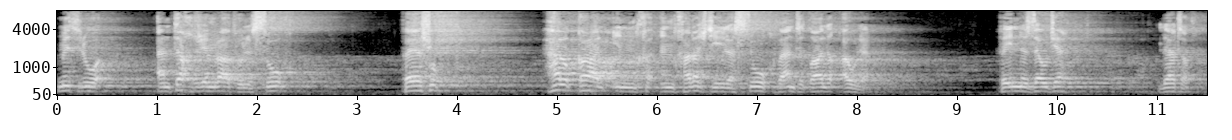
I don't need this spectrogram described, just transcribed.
مثل أن تخرج امرأة للسوق فيشك. هل قال إن إن خرجت إلى السوق فأنت طالق أو لا؟ فإن الزوجة لا تطلق.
